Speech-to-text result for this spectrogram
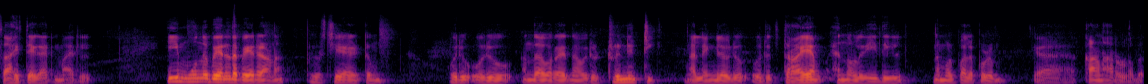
സാഹിത്യകാരന്മാരിൽ ഈ മൂന്ന് പേരുടെ പേരാണ് തീർച്ചയായിട്ടും ഒരു ഒരു എന്താ പറയുന്ന ഒരു ട്രിനിറ്റി അല്ലെങ്കിൽ ഒരു ഒരു ത്രയം എന്നുള്ള രീതിയിൽ നമ്മൾ പലപ്പോഴും കാണാറുള്ളത്.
